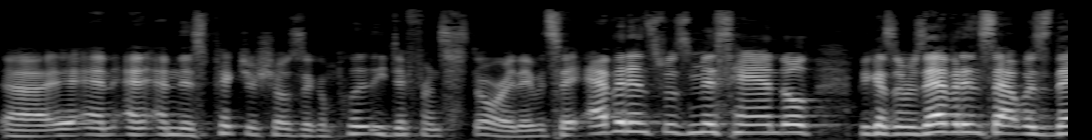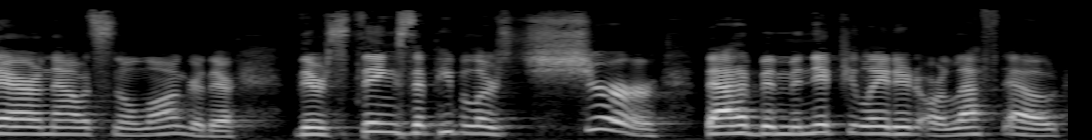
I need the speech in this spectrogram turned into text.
uh, and, and, and, this picture shows a completely different story. They would say evidence was mishandled because there was evidence that was there and now it's no longer there. There's things that people are sure that have been manipulated or left out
